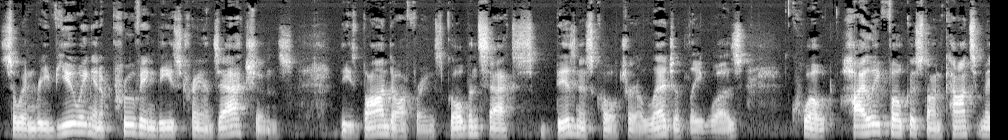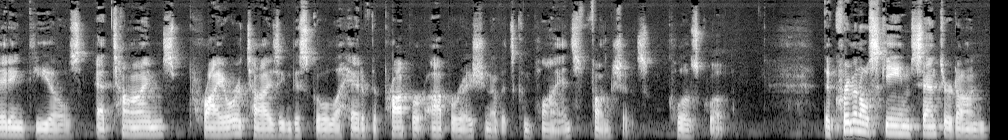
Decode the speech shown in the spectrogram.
So, in reviewing and approving these transactions, these bond offerings, Goldman Sachs' business culture allegedly was quote, highly focused on consummating deals, at times prioritizing this goal ahead of the proper operation of its compliance functions, close quote. The criminal scheme centered on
